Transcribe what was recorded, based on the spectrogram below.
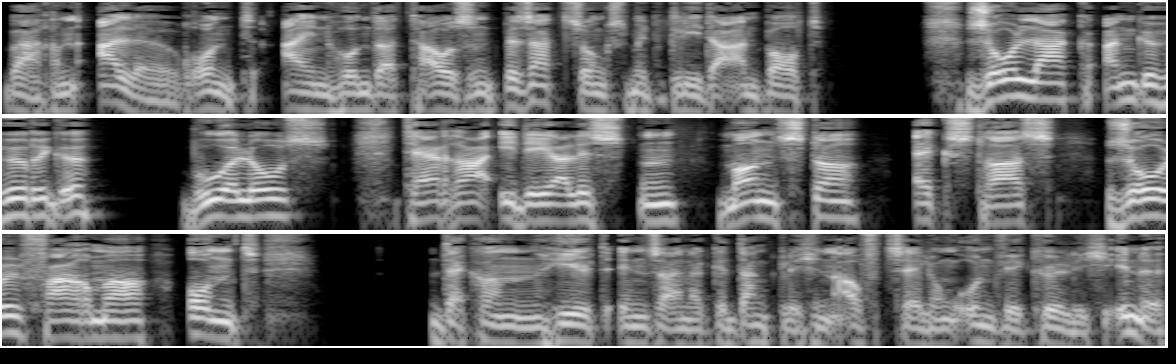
waren alle rund 100.000 Besatzungsmitglieder an Bord. Solag-Angehörige Burlos, Terra-Idealisten, Monster, Extras, Sol-Farmer und Deckon hielt in seiner gedanklichen Aufzählung unwillkürlich inne,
